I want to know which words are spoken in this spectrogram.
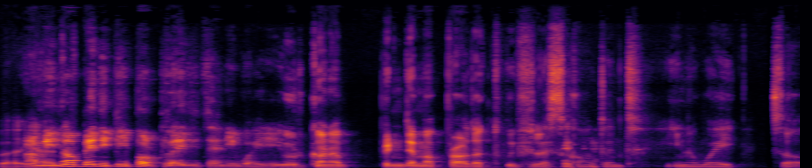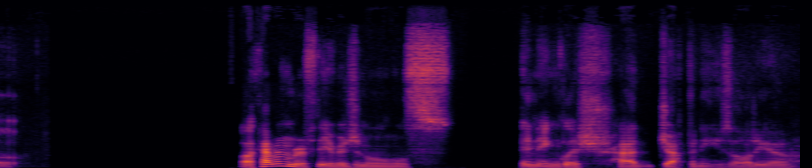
But I mean, not many people played it anyway. You're gonna bring them a product with less content in a way. So I can't remember if the originals in English had Japanese audio.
